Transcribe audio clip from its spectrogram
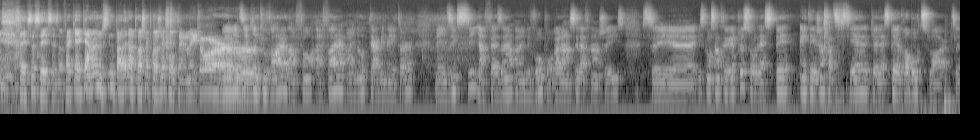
fait que ça, c'est ça. Fait que Cameron aussi nous parlait d'un prochain projet pour Terminator. Il dit qu'il est ouvert, dans le fond, à faire un autre Terminator. Mais il dit que s'il en faisait un nouveau pour relancer la franchise, c'est, euh, il se concentrerait plus sur l'aspect intelligence artificielle que l'aspect robot tueur. tu sais.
